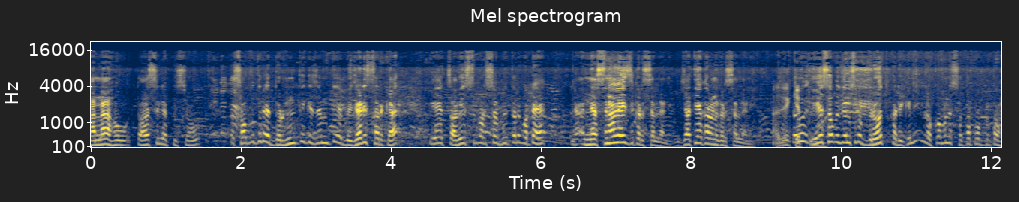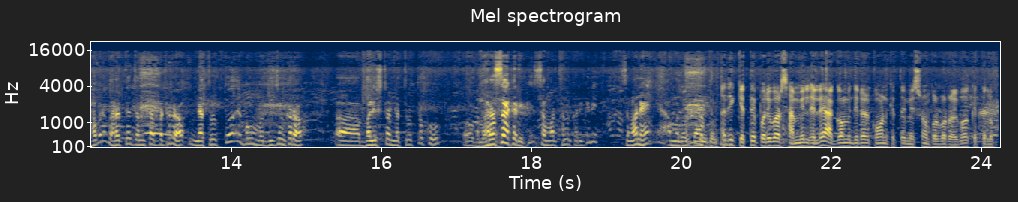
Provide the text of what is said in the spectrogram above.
थाना हो तहसिल अफिस् हो सबुरी दुर्नीति जमी विजेडी सरकार ये चौबीस वर्ष भितर गोटे न्यासनालाइज कर सारे जयकरण कर सारे तो ये सब जिन विरोध मैंने करतप्रकृत भाव में भारतीय जनता पार्टी नेतृत्व और मोदीजी बलिष्ठ नेतृत्व को ভরসা করিকি সমর্থন করিকি সেমানে আমাদের দান করছে আজি কেতে পরিবার সামিল হলে আগামী দিনের কোন কেতে মিশ্রণ পর্ব রহিব কেতে লোক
